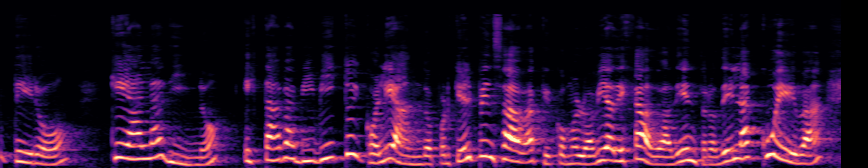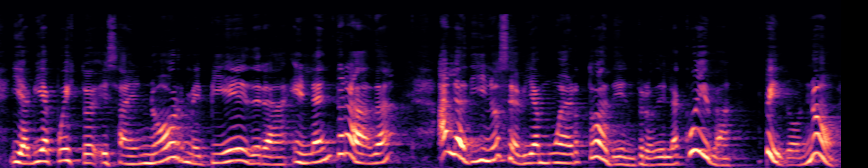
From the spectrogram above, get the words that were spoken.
enteró que Aladino estaba vivito y coleando, porque él pensaba que como lo había dejado adentro de la cueva y había puesto esa enorme piedra en la entrada, Aladino se había muerto adentro de la cueva. Pero no,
